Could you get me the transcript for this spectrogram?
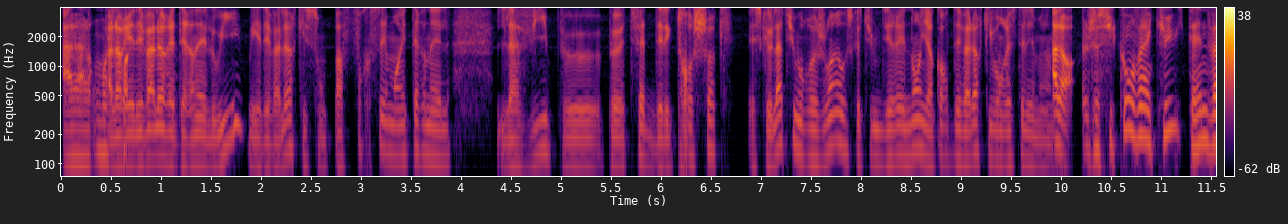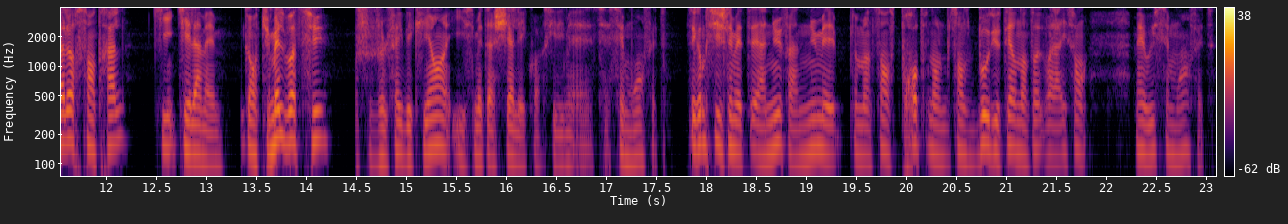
Ah, Alors, moi, il y a des valeurs éternelles, oui, mais il y a des valeurs qui ne sont pas forcément éternelles. La vie peut, peut être faite d'électrochocs. Est-ce que là, tu me rejoins ou est-ce que tu me dirais non, il y a encore des valeurs qui vont rester les mêmes? Alors, je suis convaincu que tu as une valeur centrale qui, est la même. Quand tu mets le doigt dessus, je, le fais avec des clients, ils se mettent à chialer, quoi. Parce qu'ils disent, mais c'est moi, en fait. C'est comme si je les mettais à nu, enfin, nu, mais dans le sens propre, dans le sens beau du terme. Dans le sens- voilà, ils sont. Mais oui, c'est moi, en fait.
